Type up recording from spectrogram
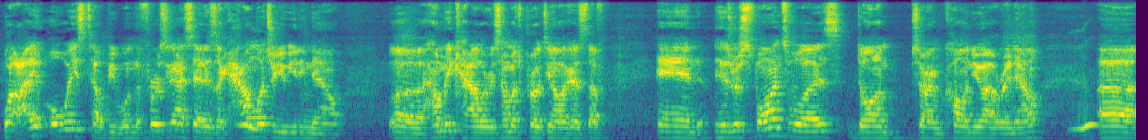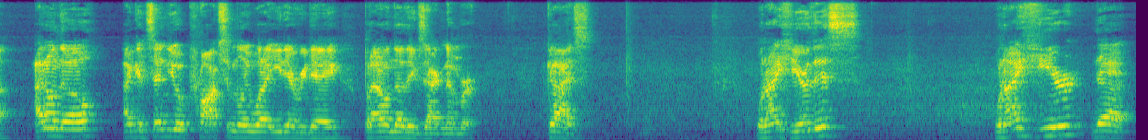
what I always tell people, and the first thing I said is like, how much are you eating now? Uh, how many calories? How much protein? All that kind of stuff. And his response was, Don, sorry, I'm calling you out right now. Uh, I don't know. I can send you approximately what I eat every day, but I don't know the exact number. Guys, when I hear this, when I hear that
